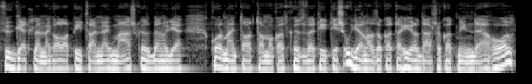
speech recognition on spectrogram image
független, meg alapítvány, meg más közben ugye kormánytartalmakat közvetít, és ugyanazokat a híradásokat mindenhol.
